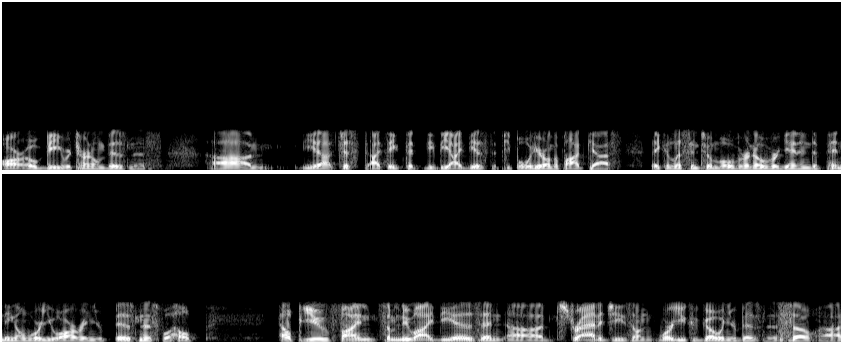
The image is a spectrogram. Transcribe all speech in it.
ROB, return on business. Um, yeah, just I think that the, the ideas that people will hear on the podcast, they can listen to them over and over again, and depending on where you are in your business, will help help you find some new ideas and uh, strategies on where you could go in your business. So, uh,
